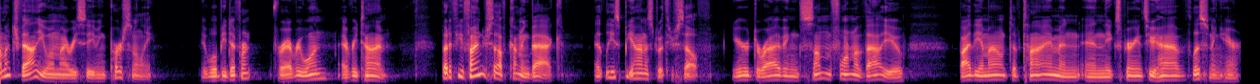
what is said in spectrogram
how much value am I receiving personally? It will be different for everyone, every time. But if you find yourself coming back, at least be honest with yourself. You're deriving some form of value by the amount of time and, and the experience you have listening here.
